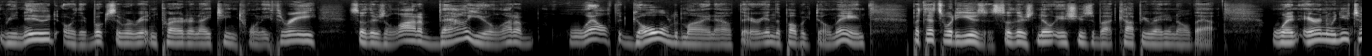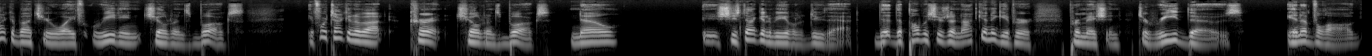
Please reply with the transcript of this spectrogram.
renewed or they're books that were written prior to 1923. So there's a lot of value, a lot of wealth, gold mine out there in the public domain, but that's what he uses. So there's no issues about copyright and all that. When Aaron, when you talk about your wife reading children's books, if we're talking about current children's books, no, she's not going to be able to do that. The, the publishers are not going to give her permission to read those in a vlog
